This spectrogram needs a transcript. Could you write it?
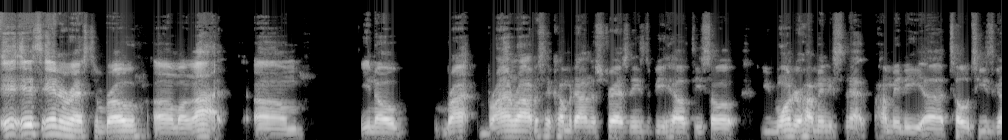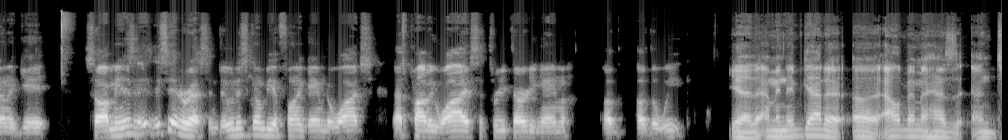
it's interesting, bro. Um a lot. Um you know, Brian Robinson coming down the stretch needs to be healthy. So you wonder how many snap, how many uh, totes he's gonna get. So I mean, it's, it's interesting, dude. It's gonna be a fun game to watch. That's probably why it's a three thirty game of, of, the week. Yeah, I mean they've got a uh, Alabama has and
